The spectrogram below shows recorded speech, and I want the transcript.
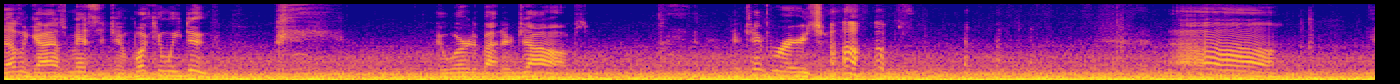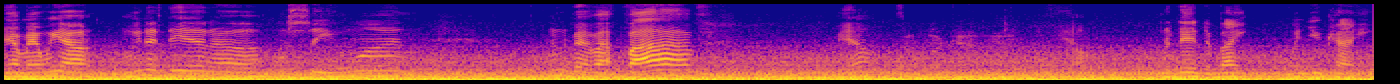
The other guy's messaging, what can we do? They're worried about their jobs. their temporary jobs. oh. Yeah, man, we out. We done did. Uh, let's see, one. Been about five. Yeah. Something like that. Yeah. We did the bank when you came,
